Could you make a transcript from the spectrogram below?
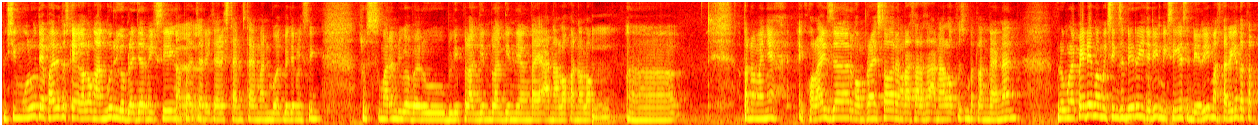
mixing mulu tiap hari terus kayak kalau nganggur juga belajar mixing apa Hah. cari-cari stem-steman buat belajar mixing terus kemarin juga baru beli plugin-plugin yang kayak analog-analog Hmm. eh, apa namanya equalizer, kompresor yang rasa-rasa analog tuh sempat langganan udah mulai pede sama mixing sendiri jadi mixingnya sendiri. Masteringnya tetap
